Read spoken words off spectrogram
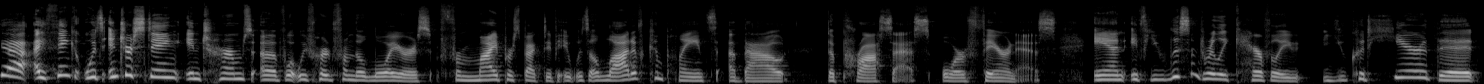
Yeah, I think what's interesting in terms of what we've heard from the lawyers, from my perspective, it was a lot of complaints about the process or fairness. And if you listened really carefully, you could hear that,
